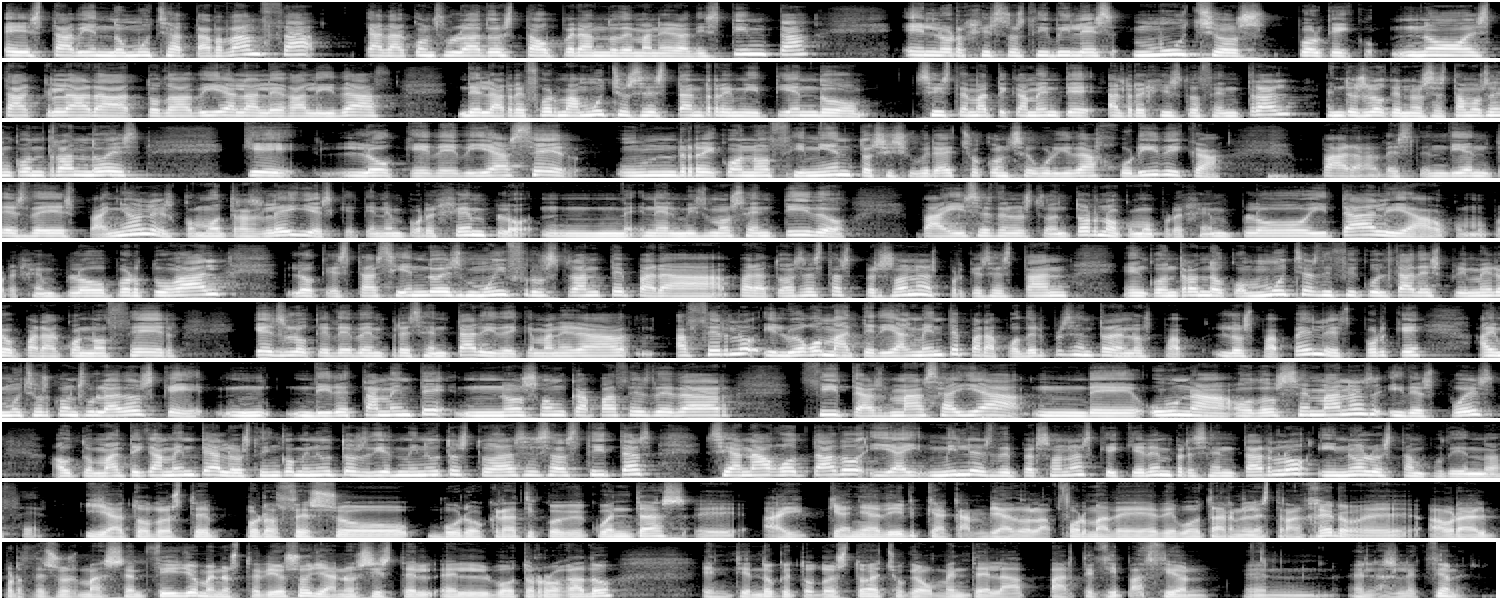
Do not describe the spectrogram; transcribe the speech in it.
está habiendo mucha tardanza, cada consulado está operando de manera distinta. En los registros civiles, muchos, porque no está clara todavía la legalidad de la reforma, muchos se están remitiendo sistemáticamente al registro central. Entonces lo que nos estamos encontrando es que lo que debía ser un reconocimiento, si se hubiera hecho con seguridad jurídica, para descendientes de españoles, como otras leyes que tienen, por ejemplo, mm, en el mismo sentido, países de nuestro entorno, como por ejemplo Italia o como por ejemplo Portugal, lo que está siendo es muy frustrante para, para todas estas personas, porque se están encontrando con muchas dificultades, primero para conocer qué es lo que deben presentar y de qué manera hacerlo, y luego materialmente para poder presentar en los, los papeles, porque hay muchos consulados que mm, directamente no son capaces capaces de dar citas más allá de una o dos semanas y después automáticamente a los cinco minutos, diez minutos, todas esas citas se han agotado y hay miles de personas que quieren presentarlo y no lo están pudiendo hacer. Y a todo este proceso burocrático que cuentas, eh, hay que añadir que ha cambiado la forma de, votar en el extranjero. Eh, ahora el proceso es más sencillo, menos tedioso, ya no existe el, voto rogado. Entiendo que todo esto ha hecho que aumente la participación en las elecciones.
